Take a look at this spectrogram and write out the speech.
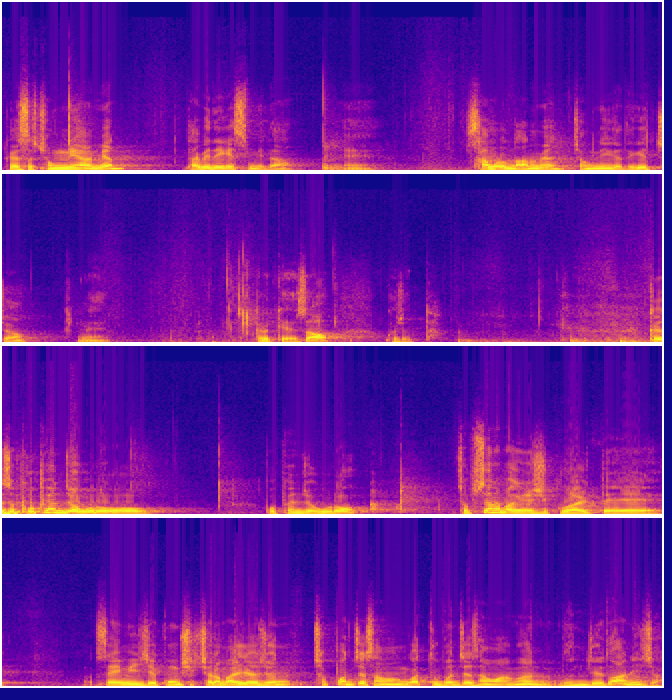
그래서 정리하면 답이 되겠습니다. 예. 3으로 나누면 정리가 되겠죠. 네. 그렇게 해서 구해줬다. 그래서 보편적으로, 보편적으로 접선의 방정식 구할 때 쌤이 이제 공식처럼 알려준 첫 번째 상황과 두 번째 상황은 문제도 아니죠.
